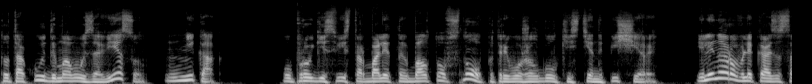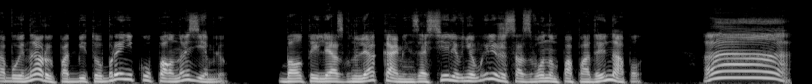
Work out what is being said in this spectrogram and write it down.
то такую дымовую завесу — никак. Упругий свист арбалетных болтов снова потревожил гулки стены пещеры, и Ленар, увлекая за собой Нару и подбитого Бренника, упал на землю. Болты лязгнули о камень, засели в нем или же со звоном попадали на пол а,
